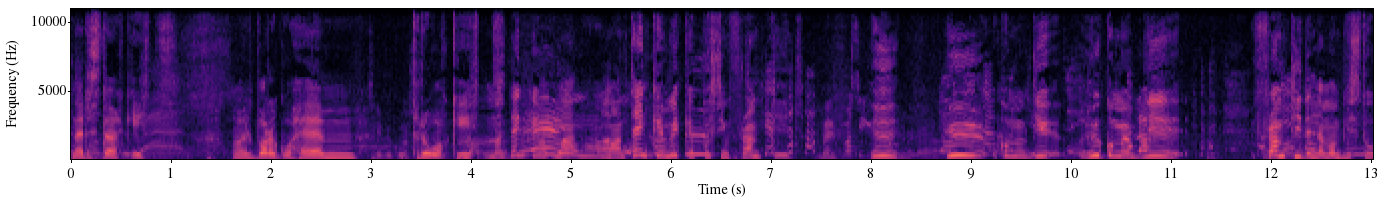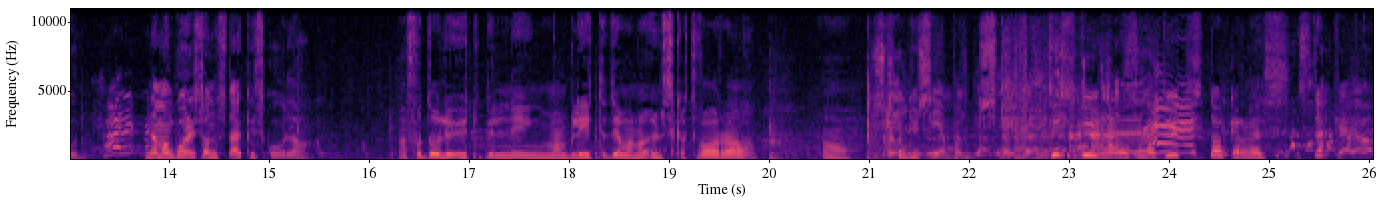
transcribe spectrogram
När det är stökigt. Man vill bara gå hem. Tråkigt. Man tänker, man, man tänker mycket på sin framtid. Hur, hur, kommer det, hur kommer det bli framtiden när man blir stor? När man går i sån stökig skola. Man får dålig utbildning. Man blir inte det man har önskat vara. Ja. Ska du se man stökar Tyst du mamma som att du stökar mest. Stökar ja.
